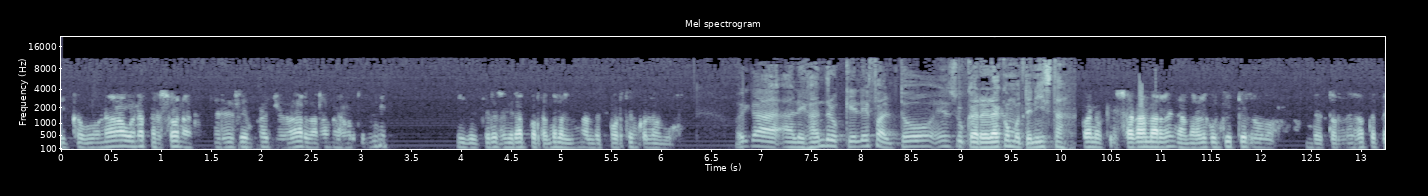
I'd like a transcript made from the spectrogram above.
y como una buena persona que quiere siempre ayudar, dar lo mejor de mí y que quiere seguir aportando al deporte en Colombia. Oiga, Alejandro, ¿qué le faltó en su carrera como tenista? Bueno, quizá ganar, ganar algún título de torneo ATP.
